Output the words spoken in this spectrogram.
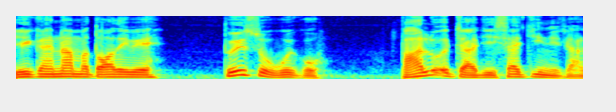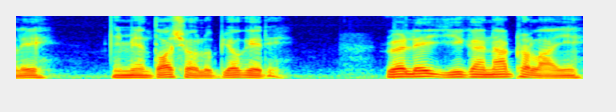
ရေကန်နာမသွားသေးပဲသွေးဆူဝစ်ကိုဘဘာလို့အကြာကြီးစိုက်ကြည့်နေတာလဲမြန်မြန်သွားလျှော်လို့ပြောခဲ့တယ်ရွက်လဲရေကန်နာထွက်လာရင်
